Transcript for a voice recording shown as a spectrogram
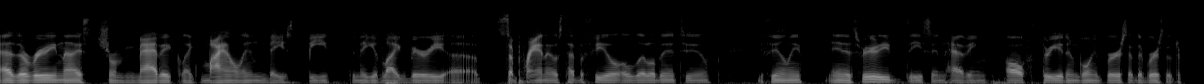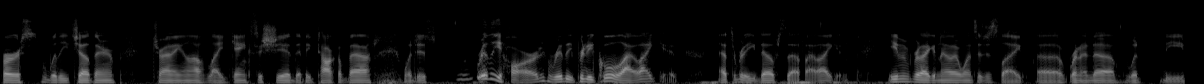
has a really nice dramatic like violin based beat to make it like very uh, Sopranos type of feel a little bit too. You feel me? And it's really decent having all three of them going verse after verse after verse with each other, trying off like gangster shit that they talk about, which is really hard, really pretty cool. I like it. That's pretty dope stuff. I like it. Even for like another one, to just like uh, Run It Up with the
